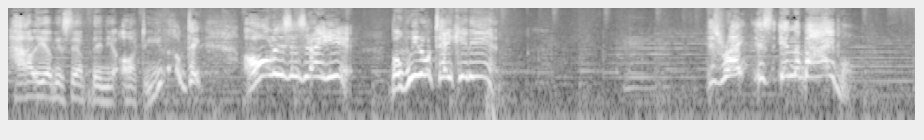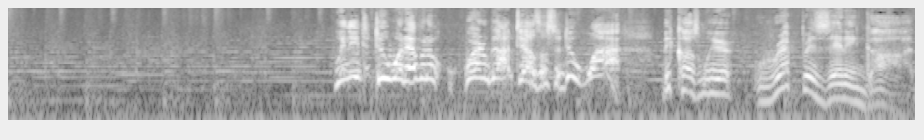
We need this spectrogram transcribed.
highly of yourself than you ought to. You don't take all this is right here, but we don't take it in. It's right, it's in the Bible. We need to do whatever the Word of God tells us to do. Why? Because we're representing God.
